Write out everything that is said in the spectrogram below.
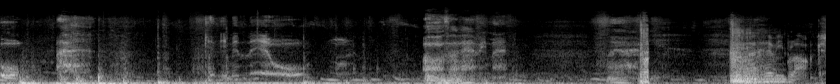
Oh. Get him in there. Oh, oh they're heavy, man. Heavy blocks.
